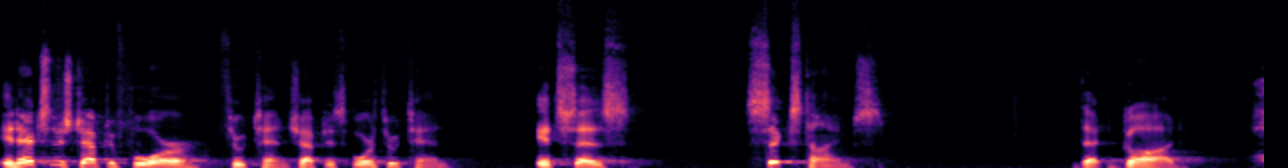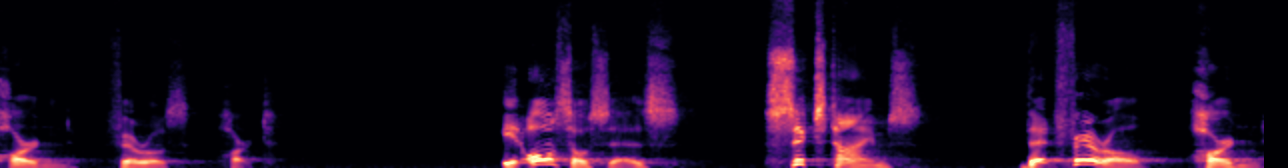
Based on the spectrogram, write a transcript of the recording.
In Exodus chapter 4 through 10, chapters 4 through 10, it says six times that God hardened Pharaoh's heart. It also says six times that Pharaoh hardened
